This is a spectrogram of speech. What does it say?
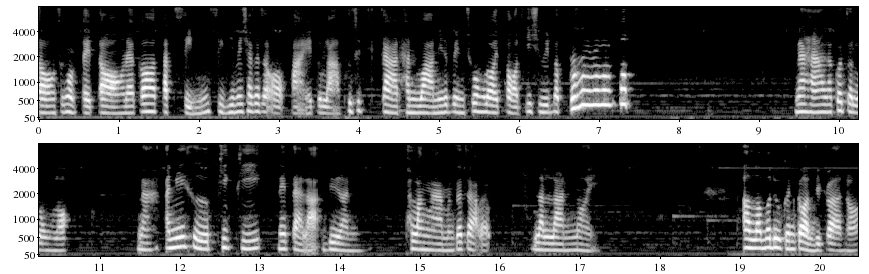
ตอง สงบไต่ตอง แล้วก็ตัดสินสิ่งที่ไม่ใช่ก็จะออกไป ตุลาพฤศจิกาธันวานี่จะเป็นช่วงรอยต่อที่ชีวิตแบบปุ๊บปุ๊บนะคะแล้วก็จะลงล็อกนะอันนี้คือพีคพีคในแต่ละเดือน พลังงานมันก็จะแบบลันๆหน่อยเอาเรามาดูกันก่อนดีกว่าเนาะ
